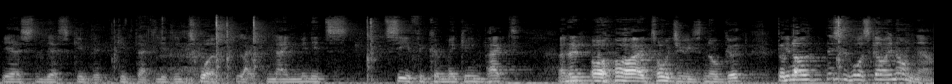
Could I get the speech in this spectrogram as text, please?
yes, yes, give it, give that little twerk, like nine minutes, see if he can make impact. And then, oh, I told you he's no good. But- you know, this is what's going on now.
